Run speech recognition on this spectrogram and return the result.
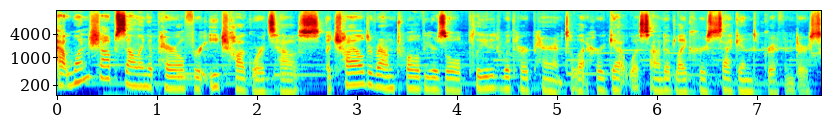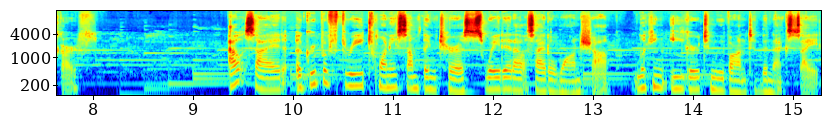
At one shop selling apparel for each Hogwarts house, a child around 12 years old pleaded with her parent to let her get what sounded like her second Gryffindor scarf. Outside, a group of three 20 something tourists waited outside a wand shop, looking eager to move on to the next site.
